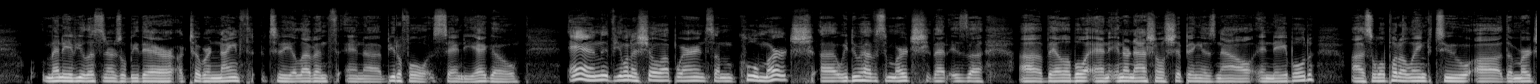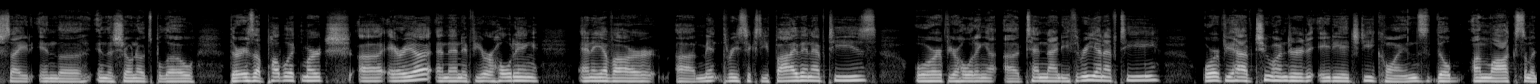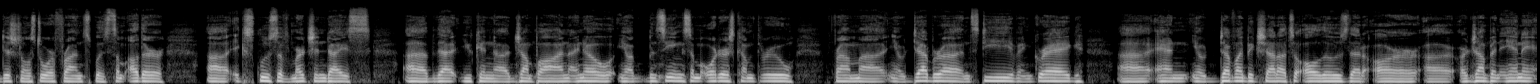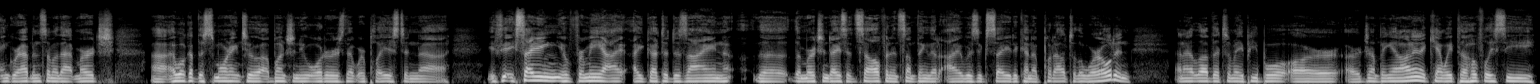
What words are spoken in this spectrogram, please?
Many of you listeners will be there October 9th to the 11th in uh, beautiful San Diego. And if you want to show up wearing some cool merch, uh, we do have some merch that is uh, uh, available, and international shipping is now enabled. Uh, so we'll put a link to uh, the merch site in the in the show notes below. There is a public merch uh, area, and then if you're holding any of our Mint 365 NFTs, or if you're holding a 1093 NFT or if you have 200 ADHD coins, they'll unlock some additional storefronts with some other uh, exclusive merchandise uh, that you can uh, jump on. I know, you know, I've been seeing some orders come through from, uh, you know, Deborah and Steve and Greg. Uh, and, you know, definitely big shout out to all those that are, uh, are jumping in and grabbing some of that merch. I woke up this morning to a bunch of new orders that were placed and it's exciting, you know, for me, I, I got to design the, the merchandise itself and it's something that I was excited to kind of put out to the world. And, and I love that so many people are are jumping in on it. I can't wait to hopefully see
